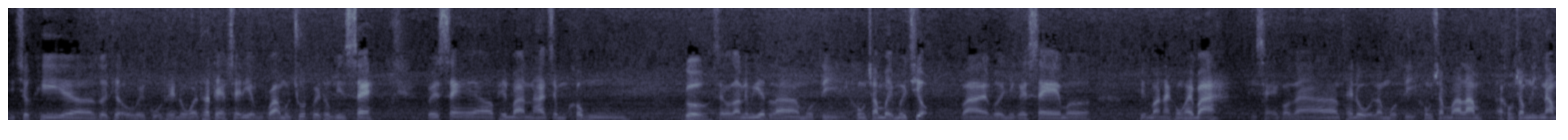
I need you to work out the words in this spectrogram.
thì trước khi ờ, giới thiệu về cụ thể nội ngoại thất thì em sẽ điểm qua một chút về thông tin xe. Về xe phiên bản 2.0 G sẽ có giá niêm yết là 1 tỷ 070 triệu và với những cái xe mà phiên bản 2023 thì sẽ có giá thay đổi là 1 tỷ 035 à 005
